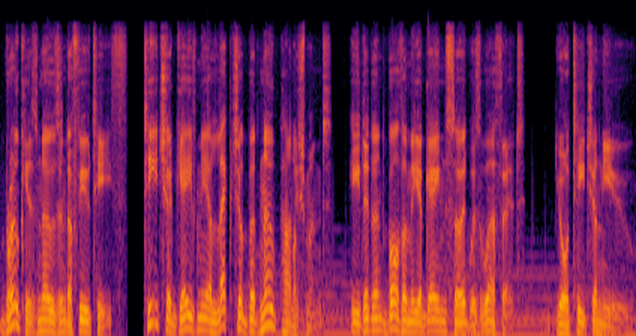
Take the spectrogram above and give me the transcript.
Broke his nose and a few teeth. Teacher gave me a lecture but no punishment. He didn't bother me again so it was worth it. Your teacher knew.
